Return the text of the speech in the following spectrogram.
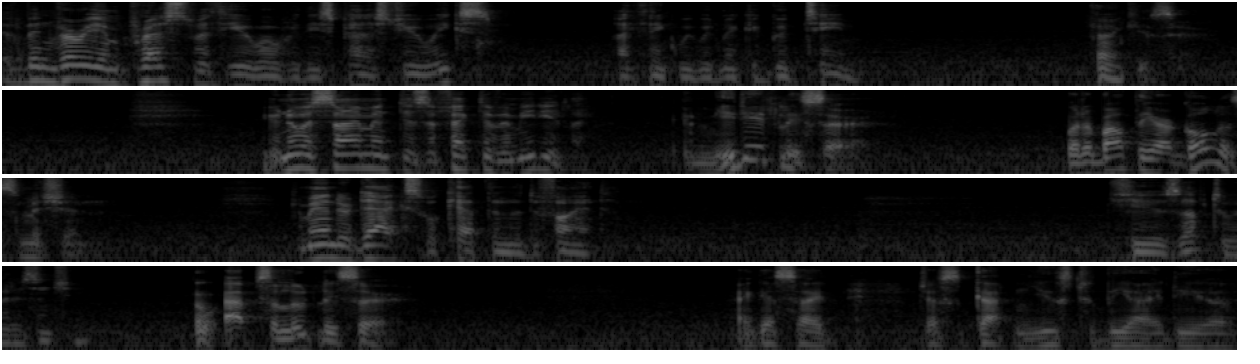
I've been very impressed with you over these past few weeks. I think we would make a good team. Thank you, sir. Your new assignment is effective immediately. Immediately, sir. What about the Argolis mission? Commander Dax will captain the Defiant. She is up to it, isn't she? Oh, absolutely, sir. I guess I'd just gotten used to the idea of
